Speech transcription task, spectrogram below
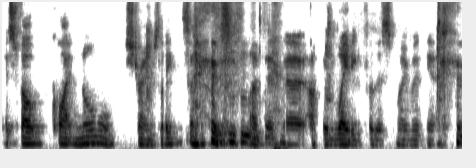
it's felt quite normal, strangely. So I've been uh, I've been waiting for this moment. Yeah.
